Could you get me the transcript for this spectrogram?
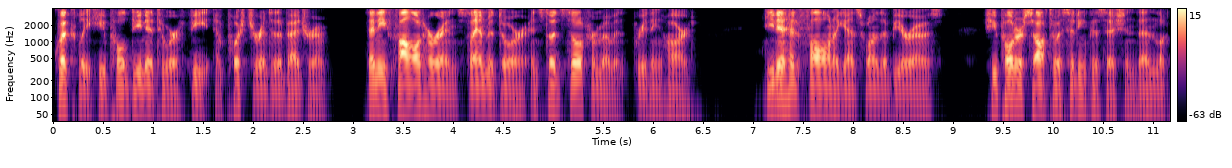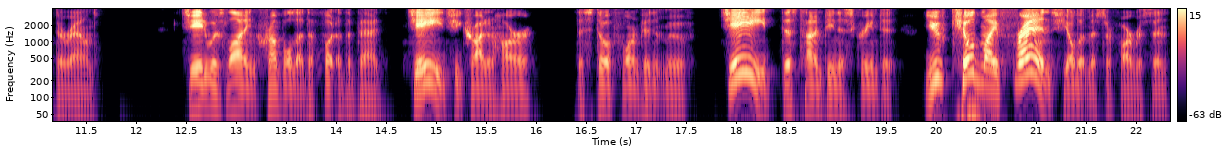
Quickly, he pulled Dina to her feet and pushed her into the bedroom. Then he followed her in, slammed the door, and stood still for a moment, breathing hard. Dina had fallen against one of the bureaus. She pulled herself to a sitting position, then looked around. Jade was lying crumpled at the foot of the bed. Jade! she cried in horror. The still form didn't move. Jade! This time Dina screamed it. You've killed my friend! She yelled at Mr. Farberson.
